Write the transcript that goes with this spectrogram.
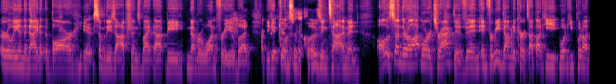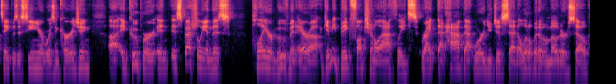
early in the night at the bar, you know, some of these options might not be number one for you, but you get closer to closing time and all of a sudden they're a lot more attractive. And and for me, Dominic Kirks, I thought he what he put on tape as a senior was encouraging. Uh, and Cooper, and especially in this player movement era, give me big functional athletes, right? That have that word you just said, a little bit of a motor. So,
